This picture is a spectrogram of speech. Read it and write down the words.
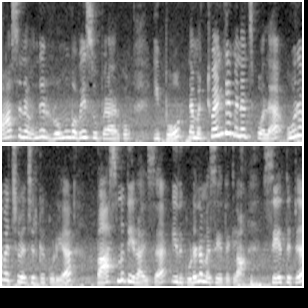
வாசனை வந்து ரொம்பவே சூப்பராக இருக்கும். இப்போது நம்ம டுவெண்ட்டி மினிட்ஸ் போல் ஊற வச்சு வச்சுருக்கக்கூடிய பாஸ்மதி ரைஸை இது கூட நம்ம சேர்த்துக்கலாம். சேர்த்துட்டு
